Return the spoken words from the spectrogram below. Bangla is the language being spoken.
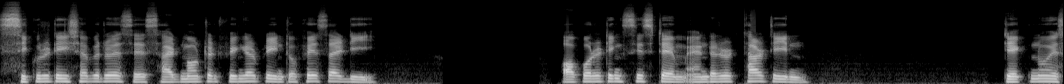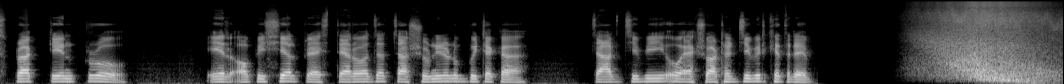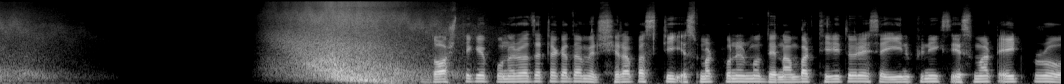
security হিসাবে রয়েছে সাইড মাউন্টেড ফিঙ্গারপ্রিন্ট ও face ID. Operating system Android thirteen. Tecno Spark ten pro. এর অফিসিয়াল প্রাইস তেরো হাজার চারশো নিরানব্বই টাকা। চার জিবি ও একশো আঠাশ জিবির ক্ষেত্রে দশ থেকে পনেরো হাজার টাকা দামের সেরা পাঁচটি স্মার্টফোনের মধ্যে নাম্বার থ্রিতে রয়েছে ইনফিনিক্স স্মার্ট এইট প্রো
